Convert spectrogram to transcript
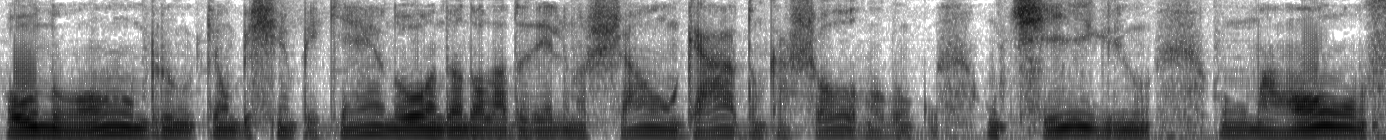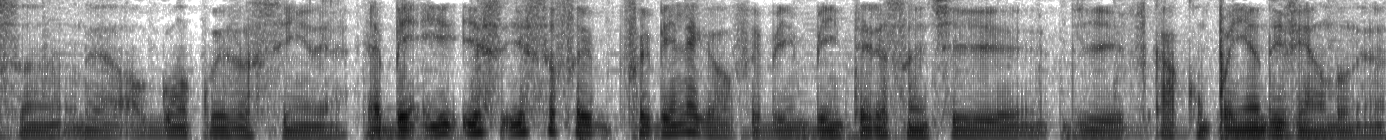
Ou no ombro, que é um bichinho pequeno, ou andando ao lado dele no chão, um gato, um cachorro, um, um tigre, um, uma onça, né? alguma coisa assim, né? É bem, isso, isso foi, foi bem legal, foi bem, bem interessante de ficar acompanhando e vendo, né?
